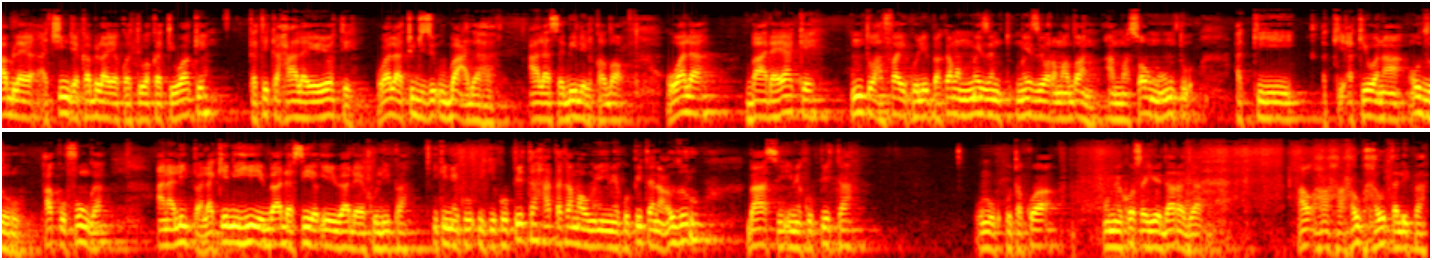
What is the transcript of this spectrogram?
kabla ya achinja kabla ya wakati, wakati wake katika hala yoyote wala tujzi ba'daha ala sabili alqada. Wala baada yake mtu hafai kulipa kama mwezi mwezi wa Ramadhan. Ama saumu mtu aki, aki, akiwa na udhuru hakufunga analipa. Lakini hii ibada si ibada ya kulipa. Ikikupita hata kama imekupita na udhuru basi imekupita. Utakuwa umekosa hiyo daraja. Hautalipa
